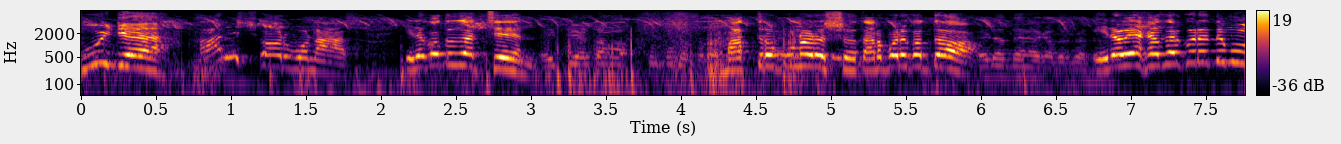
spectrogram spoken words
দুইটা। আরে সর্বনাশ। এটা কত যাচ্ছেন? মাত্র পনেরোশো তারপরে কত। এটাও এক হাজার করে দেবো?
